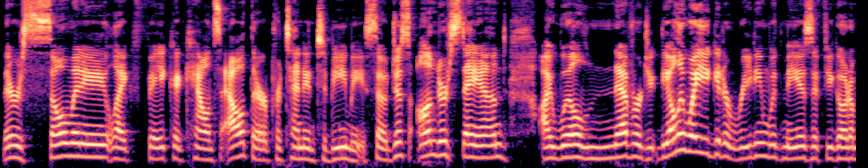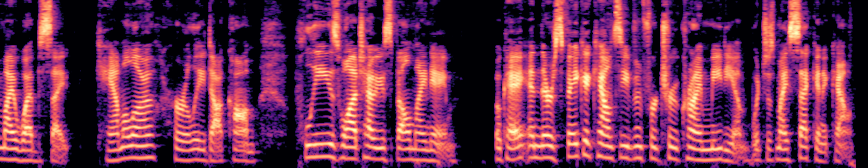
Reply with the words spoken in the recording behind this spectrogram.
There's so many like fake accounts out there pretending to be me. So just understand I will never do the only way you get a reading with me is if you go to my website, KamelaHurley.com. Please watch how you spell my name. Okay. And there's fake accounts even for True Crime Medium, which is my second account.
